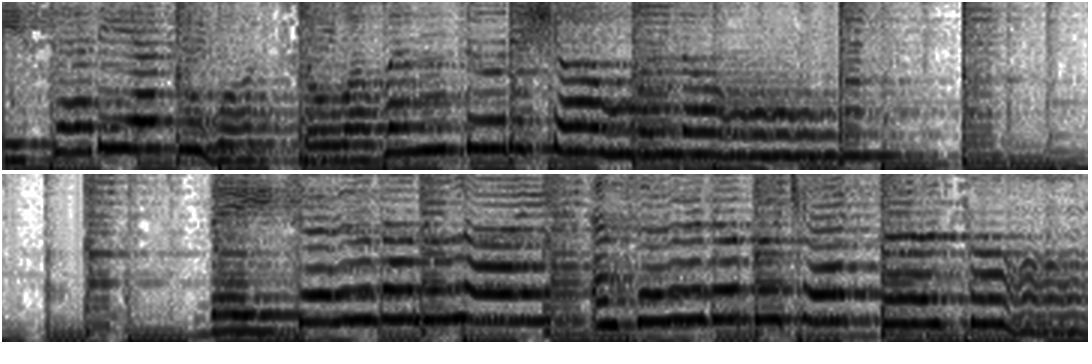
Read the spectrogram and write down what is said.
He said he had to work, so I went to the show alone. They turned on the lights and turned the projector on.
